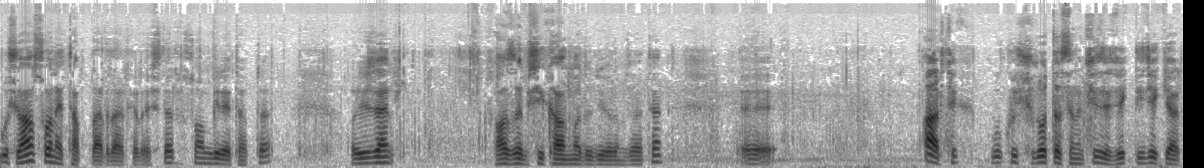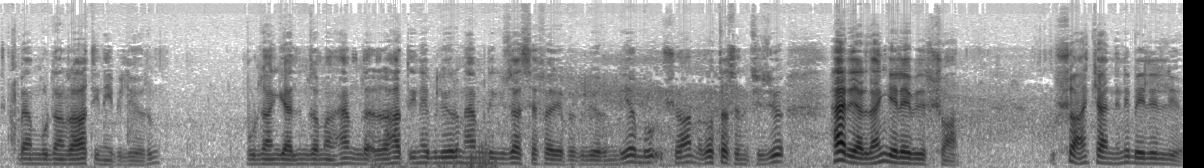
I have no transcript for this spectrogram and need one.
Bu şu an son etaplarda arkadaşlar. Son bir etapta. O yüzden fazla bir şey kalmadı diyorum zaten. Ee, artık bu kuş rotasını çizecek. Diyecek ki artık ben buradan rahat inebiliyorum. Buradan geldiğim zaman hem de rahat inebiliyorum hem de güzel sefer yapabiliyorum diye bu şu an rotasını çiziyor. Her yerden gelebilir şu an. Şu an kendini belirliyor.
